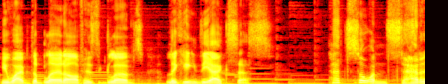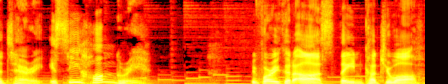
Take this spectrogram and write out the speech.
He wiped the blood off his gloves, licking the excess. That's so unsanitary. Is he hungry? Before you could ask, Thane cut you off.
